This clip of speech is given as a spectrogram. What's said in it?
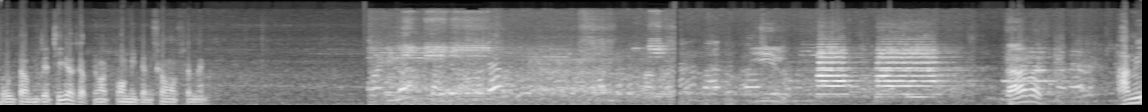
বলতাম যে ঠিক আছে আপনি আমার কমই দেন সমস্যা নেই। আমি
